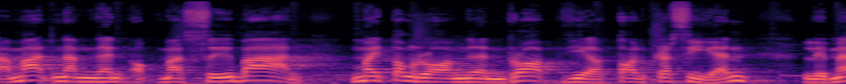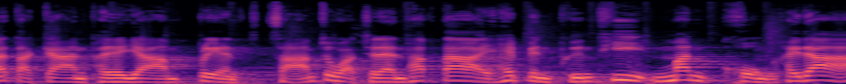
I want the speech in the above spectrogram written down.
สามารถนำเงินออกมาซื้อบ้าน ไม่ต้องรอเงินรอบเดียวตอนเกษียณ หรือแม้แต่การพยายามเปลี่ยน 3 จังหวัดชายแดนภาคใต้ให้เป็นพื้นที่มั่นคงให้ได้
